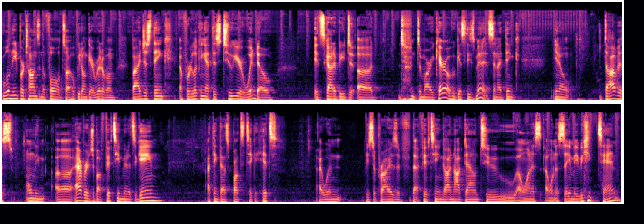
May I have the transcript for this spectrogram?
we'll need Bertans in the fold, so I hope we don't get rid of him. But I just think if we're looking at this two year window, it's got to be uh, DeMarre Carroll who gets these minutes. And I think, you know, Davis only uh, averaged about 15 minutes a game. I think that's about to take a hit. I wouldn't be surprised if that 15 got knocked down to I want to I want to say maybe 10,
